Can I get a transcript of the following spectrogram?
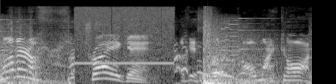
Mother of... Try again. Okay, so... Oh my god.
